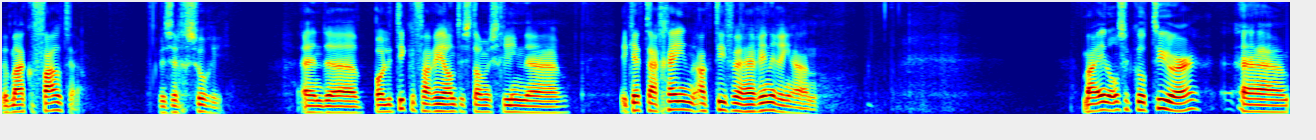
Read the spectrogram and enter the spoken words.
We maken fouten. We zeggen sorry. En de politieke variant is dan misschien. Uh, ik heb daar geen actieve herinnering aan. Maar in onze cultuur uh,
